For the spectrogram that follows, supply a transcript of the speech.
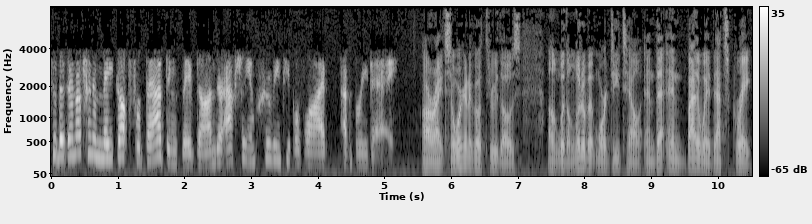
so that they're not trying to make up for bad things they've done. They're actually improving people's lives every day. All right. So we're going to go through those uh, with a little bit more detail. And that, and by the way, that's great.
